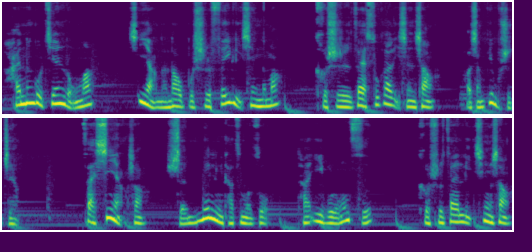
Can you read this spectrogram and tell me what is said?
还能够兼容吗？信仰难道不是非理性的吗？可是，在苏格拉底身上好像并不是这样。在信仰上，神命令他这么做，他义不容辞；可是，在理性上，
